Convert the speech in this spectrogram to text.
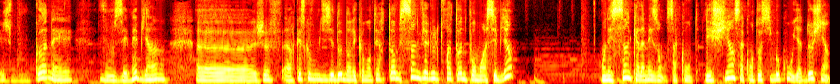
Je vous connais. Vous aimez bien. Alors, qu'est-ce que vous me disiez d'autre dans les commentaires? Tom, 5,3 tonnes pour moi, c'est bien. On est 5 à la maison, ça compte. Les chiens, ça compte aussi beaucoup. Il y a deux chiens.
